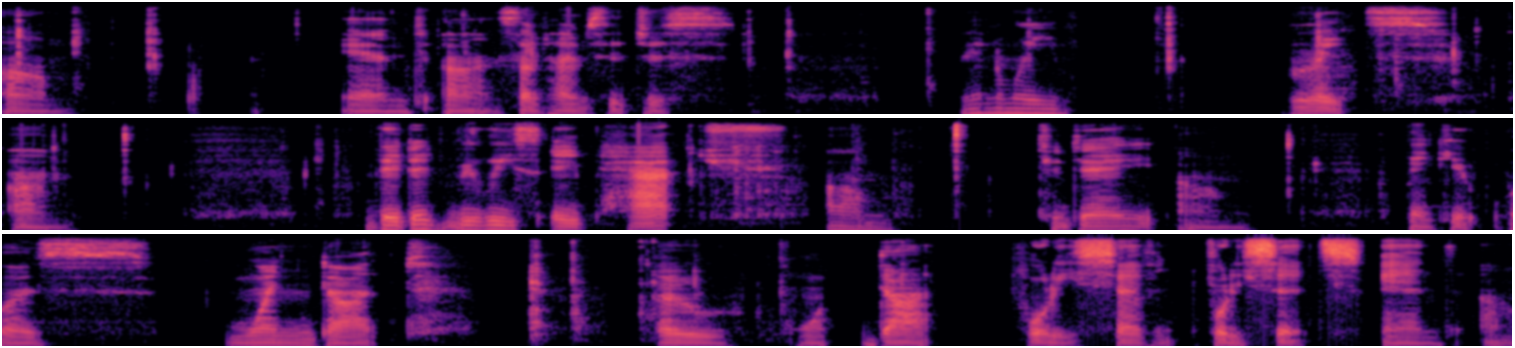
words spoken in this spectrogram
Um, and uh, sometimes it just randomly breaks. Um, they did release a patch um today. Um, I think it was 1.0 dot 47 46 and um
